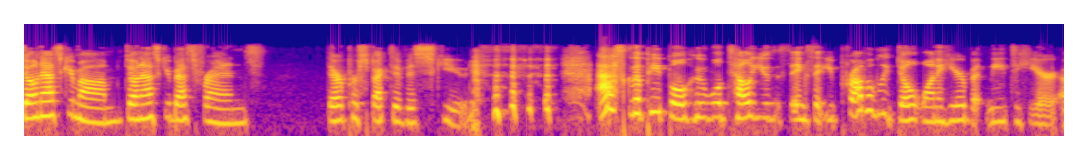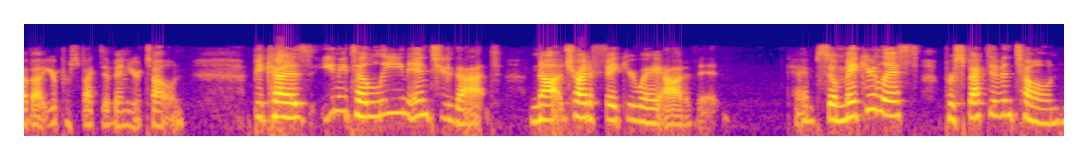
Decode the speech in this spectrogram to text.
Don't ask your mom, don't ask your best friends. Their perspective is skewed. ask the people who will tell you the things that you probably don't want to hear but need to hear about your perspective and your tone. Because you need to lean into that, not try to fake your way out of it. Okay, so make your list, perspective, and tone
